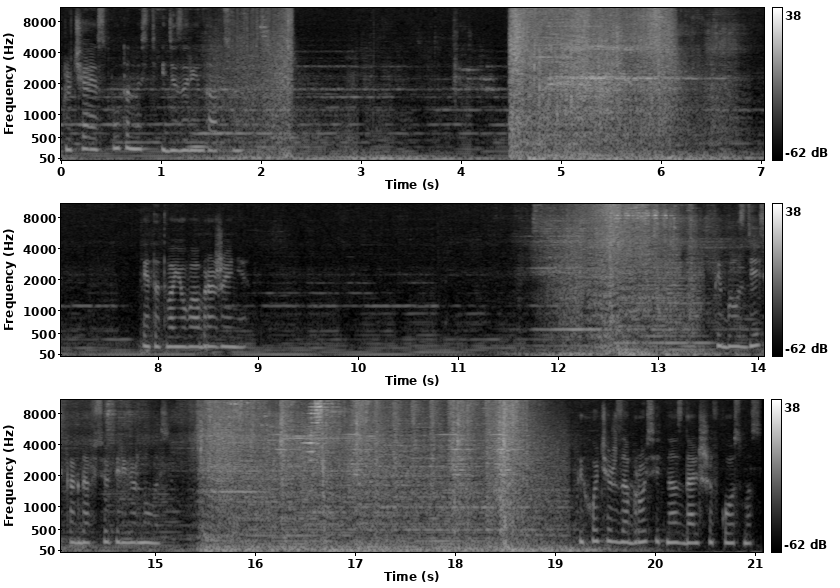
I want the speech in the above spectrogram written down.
Включая спутанность и дезориентацию. Это твое воображение. Ты был здесь, когда все перевернулось. Хочешь забросить нас дальше в космос.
